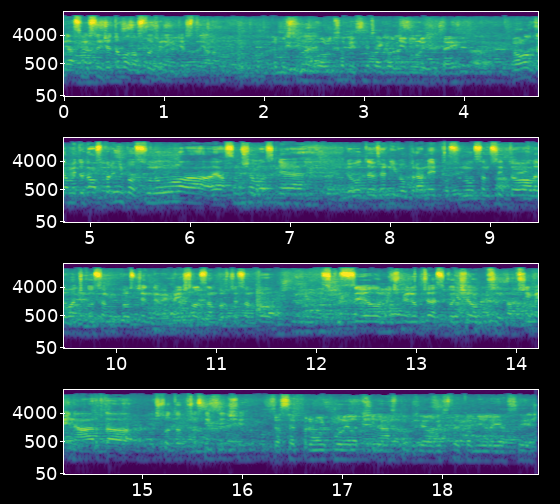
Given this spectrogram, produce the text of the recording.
já si myslím, že to bylo zasloužený vítězství, ano. To musíme golu, co by si řekl, hodně důležitý. No, Luka mi to tam z první posunul a já jsem šel vlastně do otevřený obrany, posunul jsem si to, ale levačkou jsem prostě nevymýšlel jsem, prostě jsem to zkusil, míč mi dobře skočil na přímý nárt a šlo to přesně tyči. Zase v první půli lepší nástup, že jo? Vy jste to měli asi,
